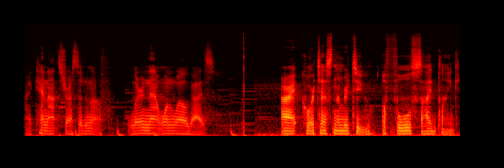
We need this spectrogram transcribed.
I cannot stress it enough. Learn that one well, guys. All right, core test number two, a full side plank.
